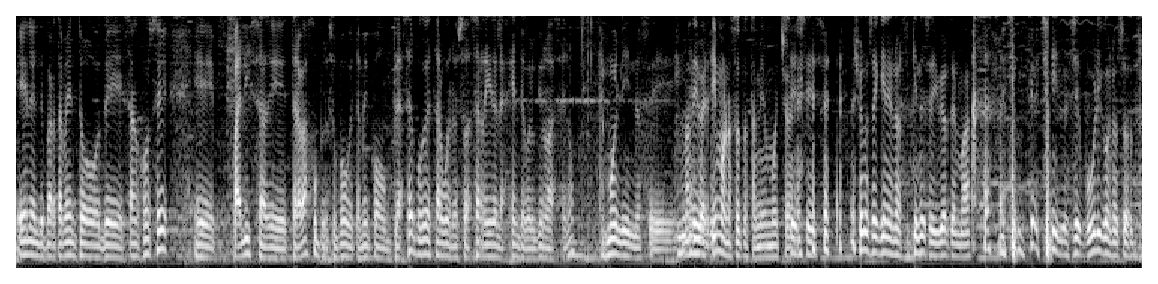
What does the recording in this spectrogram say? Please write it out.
en el departamento de San José, eh, paliza de trabajo, pero supongo que también con placer, porque debe estar bueno eso, hacer reír a la gente con lo que uno hace, ¿no? Es muy lindo. Sí. Nos divertimos nosotros también mucho. Sí, sí, Yo no sé quiénes, quiénes se divierten más. sí, el público nosotros.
